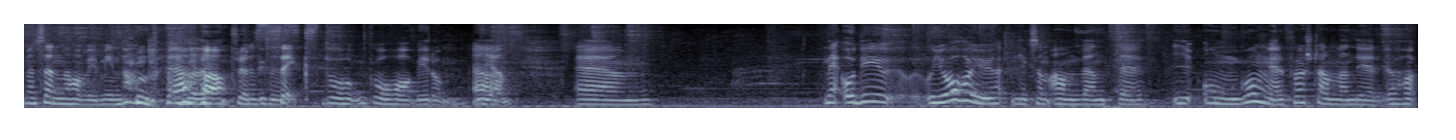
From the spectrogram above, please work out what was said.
Men sen har vi min ålder, Ja, 36. Då, då har vi dem Ja. igen. Ehm, nej, och, det är, och jag har ju liksom använt det i omgångar. Först använde jag Jag har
